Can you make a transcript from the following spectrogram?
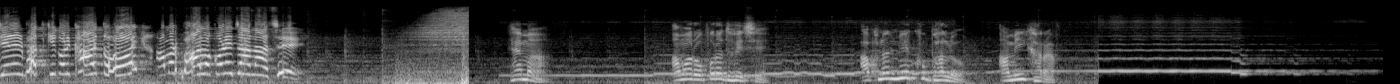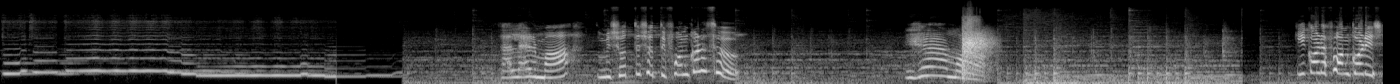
জেলের ভাত কি করে খাওয়াতে হয় আমার ভালো করে জানা আছে। হ্যাঁ মা আমার অপরাধ হয়েছে। আপনার মেয়ে খুব ভালো আমিই খারাপ। সালেহের মা তুমি সত্যি সত্যি ফোন করেছ? হ্যাঁ মা। ফোন করিস।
